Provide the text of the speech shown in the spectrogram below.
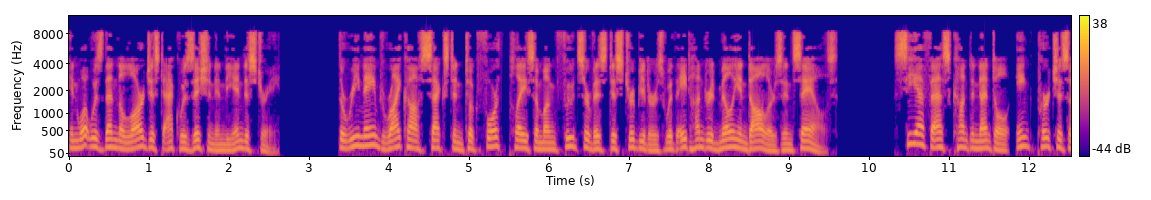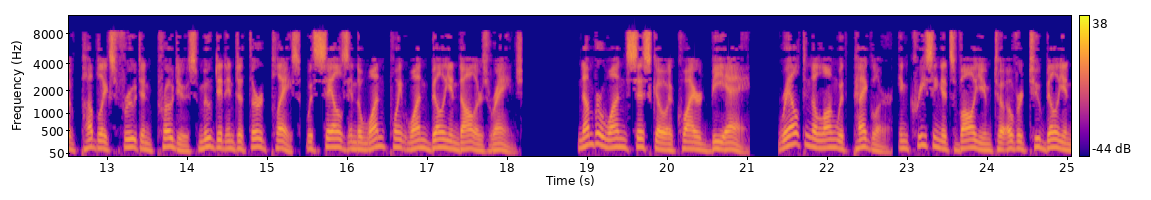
in what was then the largest acquisition in the industry. The renamed Rykoff Sexton took fourth place among foodservice distributors with $800 million in sales. CFS Continental, Inc. purchase of Publix fruit and produce moved it into third place, with sales in the $1.1 billion range. Number 1 Sysco acquired B.A. Railton along with Pegler, increasing its volume to over $2 billion.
